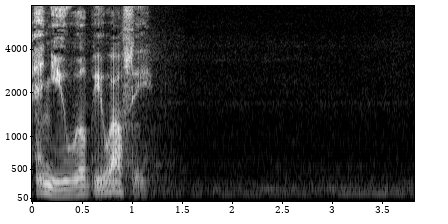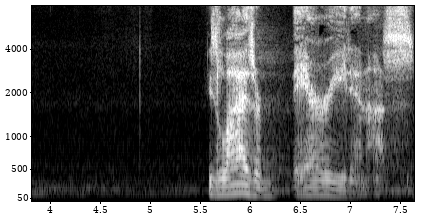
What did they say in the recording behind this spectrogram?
and you will be wealthy. These lies are buried in us.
